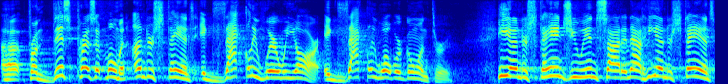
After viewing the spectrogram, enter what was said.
uh, from this present moment, understands exactly where we are, exactly what we're going through. He understands you inside and out. He understands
